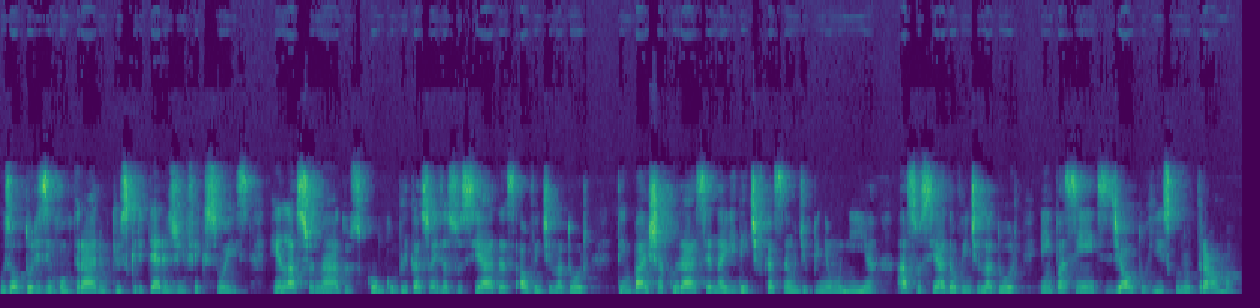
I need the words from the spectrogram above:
Os autores encontraram que os critérios de infecções relacionados com complicações associadas ao ventilador têm baixa acurácia na identificação de pneumonia associada ao ventilador em pacientes de alto risco no trauma.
